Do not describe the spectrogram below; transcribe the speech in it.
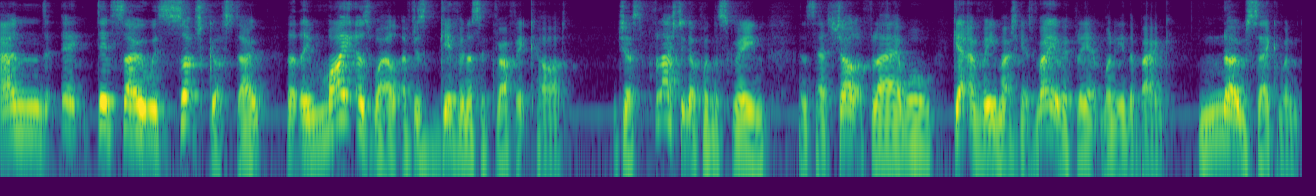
and it did so with such gusto that they might as well have just given us a graphic card, just flashed it up on the screen and said Charlotte Flair will get a rematch against Rhea Ripley at Money in the Bank. No segment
